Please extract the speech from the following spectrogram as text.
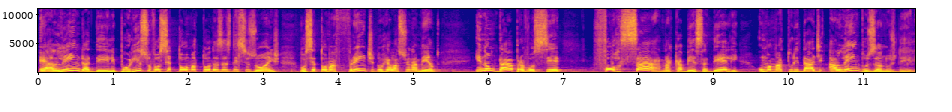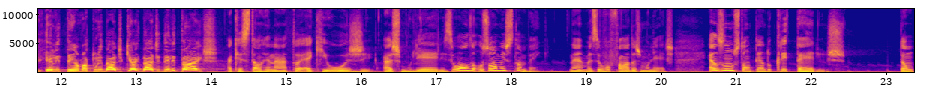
é além da dele, por isso você toma todas as decisões, você toma a frente do relacionamento. E não dá para você forçar na cabeça dele uma maturidade além dos anos dele. Ele tem a maturidade que a idade dele traz. A questão, Renato, é que hoje as mulheres, e os homens também, né? Mas eu vou falar das mulheres elas não estão tendo critérios. Então,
